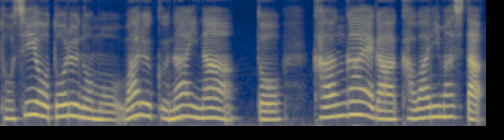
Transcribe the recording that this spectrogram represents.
年を取るのも悪くないなぁと考えが変わりました。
